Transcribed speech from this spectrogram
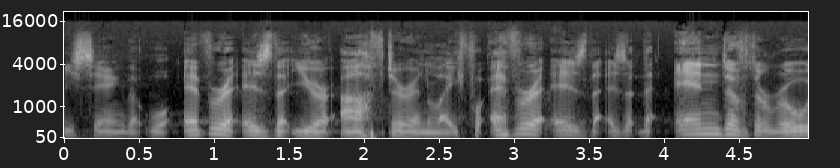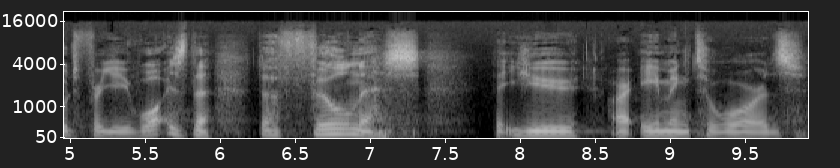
he's saying that whatever it is that you're after in life, whatever it is that is at the end of the road for you, what is the, the fullness that you are aiming towards,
